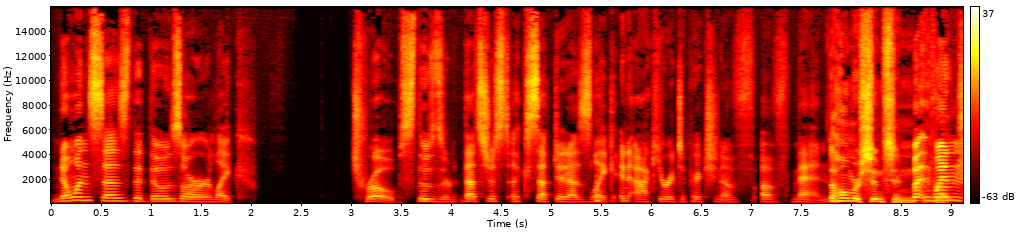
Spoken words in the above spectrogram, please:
no one says that those are like tropes. Those are that's just accepted as like an accurate depiction of of men. the Homer Simpson. but when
